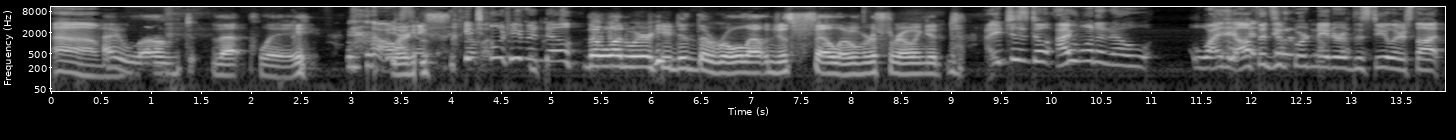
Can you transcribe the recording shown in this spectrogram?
um, I loved that play. Oh, Where I he's- don't- I don't even know. The one where he did the rollout and just fell over, throwing it. I just don't. I want to know why the offensive coordinator of the Steelers thought,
